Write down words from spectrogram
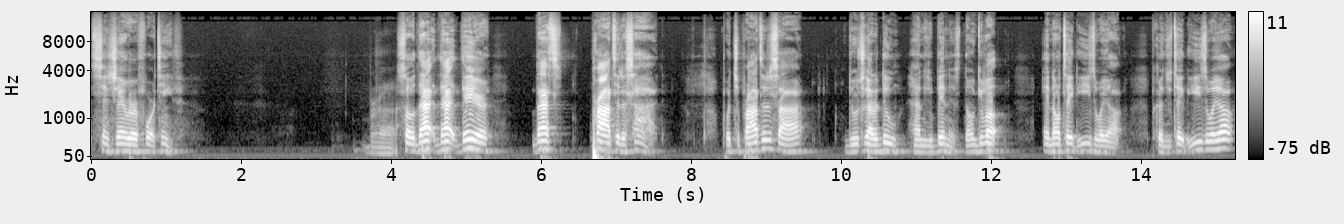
since January 14th. So that that there, that's pride to the side. Put your pride to the side. Do what you gotta do. Handle your business. Don't give up. And don't take the easy way out. Because you take the easy way out,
